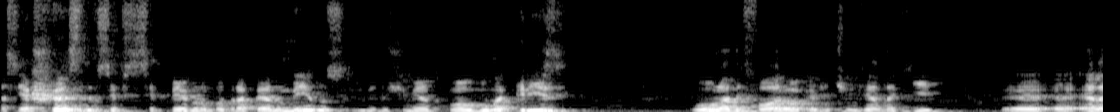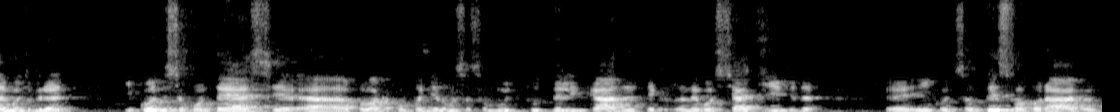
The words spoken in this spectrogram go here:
assim, a chance de você ser pego no contrapé no meio do investimento com alguma crise, ou lá de fora, ou que a gente inventa aqui, é, é, ela é muito grande. E quando isso acontece, a, a, coloca a companhia numa situação muito delicada, de ter que renegociar dívida é, em condição desfavorável,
